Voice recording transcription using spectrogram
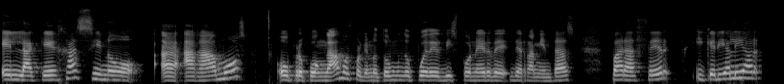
en la queja, sino hagamos o propongamos, porque no todo el mundo puede disponer de, de herramientas para hacer. Y quería ligar-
